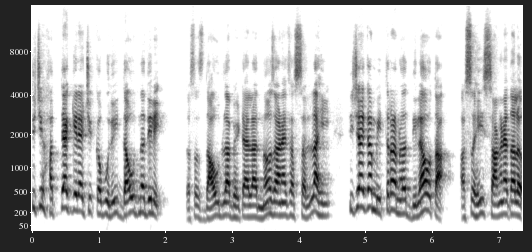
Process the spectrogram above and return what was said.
तिची हत्या केल्याची कबुली दाऊदनं दिली. तसंच दाऊदला भेटायला न जाण्याचा सल्लाही तिच्या एका मित्रानं दिला होता असंही सांगण्यात आलं.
